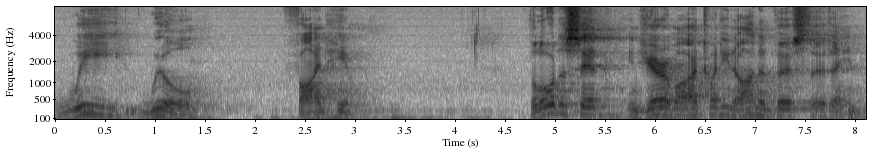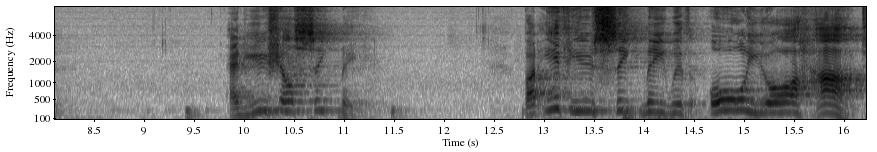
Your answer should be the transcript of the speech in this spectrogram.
we will find him. The Lord has said in Jeremiah 29 and verse 13, And you shall seek me. But if you seek me with all your heart,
